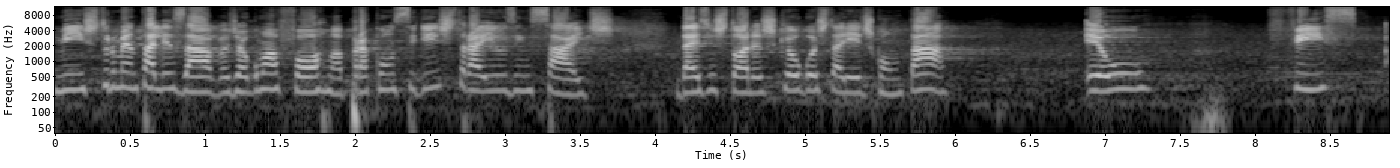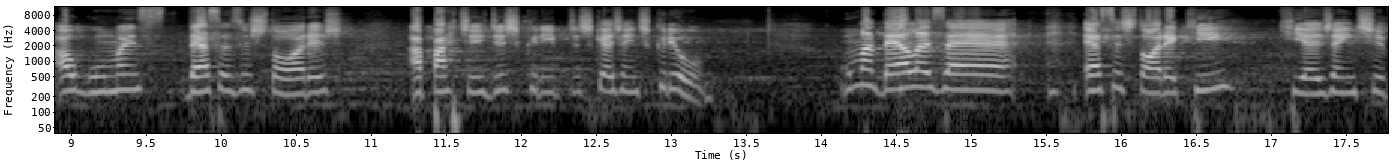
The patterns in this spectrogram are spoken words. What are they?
me instrumentalizava de alguma forma para conseguir extrair os insights das histórias que eu gostaria de contar, eu fiz algumas dessas histórias a partir de scripts que a gente criou. Uma delas é essa história aqui, que a gente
